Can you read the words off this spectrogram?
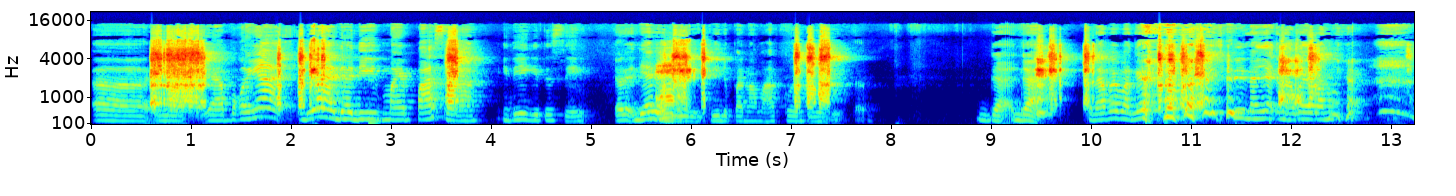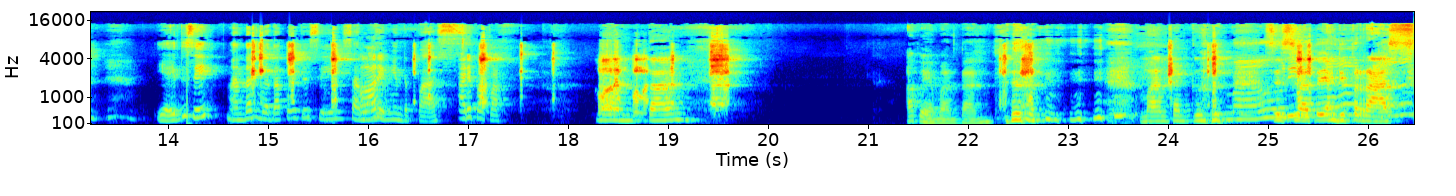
Eh, ya, ya pokoknya dia ada di my past lah intinya gitu sih dia ada di, di depan nama aku gitu enggak enggak kenapa emangnya jadi nanya kenapa emangnya ya? Itu sih. Mantan buat aku itu sih. Something in the past. Arif apa? mantan. Apa ya mantan? Mantanku Mau sesuatu yang diperas.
